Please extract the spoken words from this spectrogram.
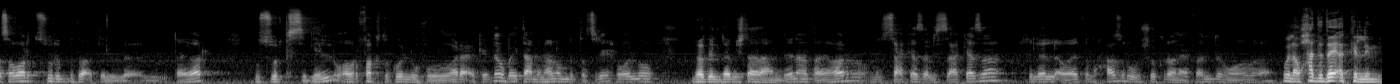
صورت صورة بطاقة ال- وصوره السجل ورفقت كله في ورقة كده وبقيت أعملها لهم بالتصريح وأقول له الراجل ده بيشتغل عندنا طيار من الساعة كذا للساعة كذا خلال أوقات الحظر وشكرا يا فندم. ولو حد ضايقك كلمني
